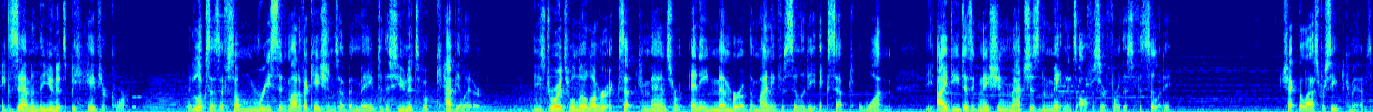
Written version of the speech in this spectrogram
Examine the unit's behavior core. It looks as if some recent modifications have been made to this unit's vocabulator. These droids will no longer accept commands from any member of the mining facility except one. The ID designation matches the maintenance officer for this facility. Check the last received commands.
